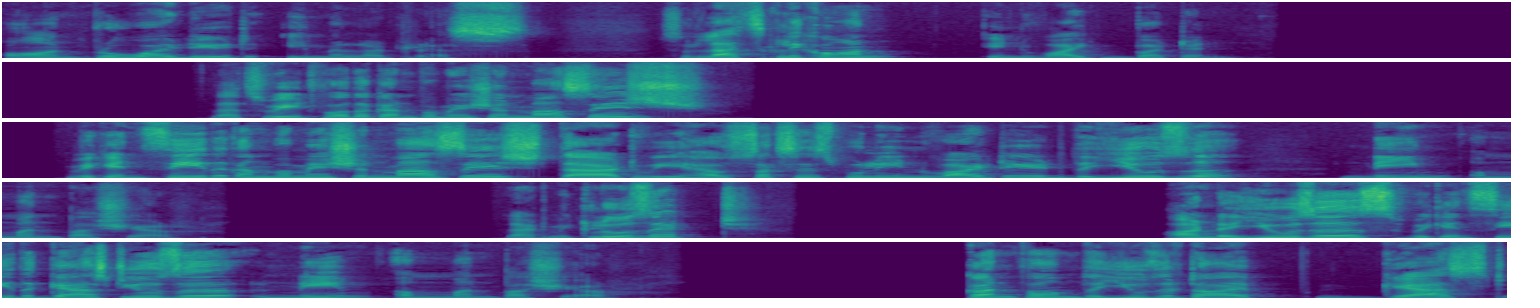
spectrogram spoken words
on provided email address. So let's click on invite button. Let's wait for the confirmation message. We can see the confirmation message that we have successfully invited the user name Manpashar. Let me close it. Under users, we can see the guest user name Manpashar. Confirm the user type guest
